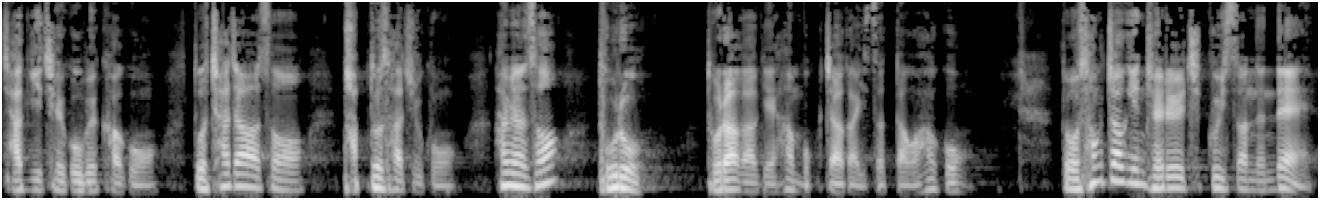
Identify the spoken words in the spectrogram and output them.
자기 재고백하고 또 찾아와서 밥도 사주고 하면서 도로 돌아가게 한 목자가 있었다고 하고 또 성적인 죄를 짓고 있었는데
